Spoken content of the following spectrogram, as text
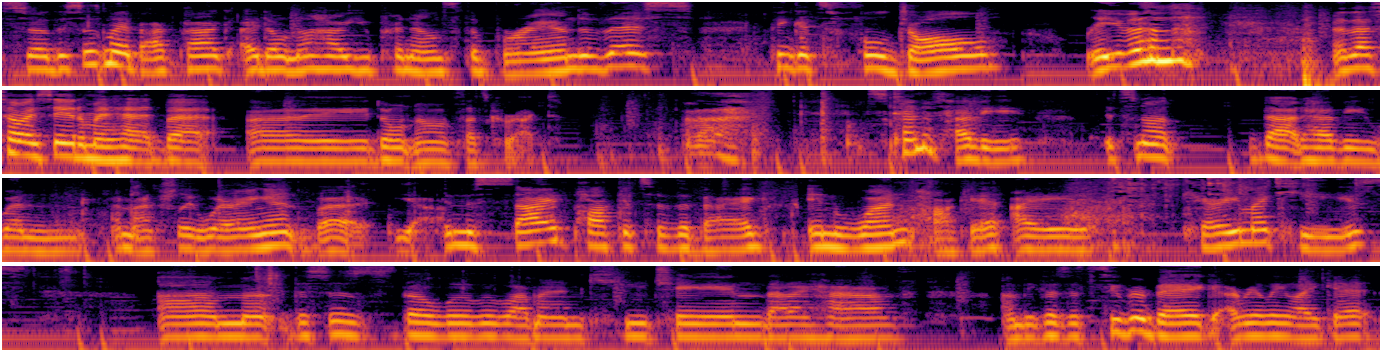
So this is my backpack. I don't know how you pronounce the brand of this. I think it's Fuljol Raven. that's how I say it in my head, but I don't know if that's correct. Ugh, it's kind of heavy. It's not that heavy when I'm actually wearing it, but yeah. In the side pockets of the bag, in one pocket, I carry my keys. Um, this is the Lululemon keychain that I have um, because it's super big. I really like it.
